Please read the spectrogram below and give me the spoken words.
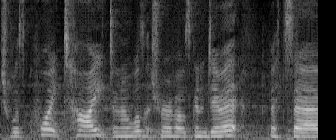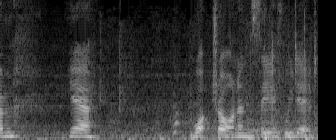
which was quite tight and I wasn't sure if I was going to do it. But um, yeah, watch on and see if we did.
